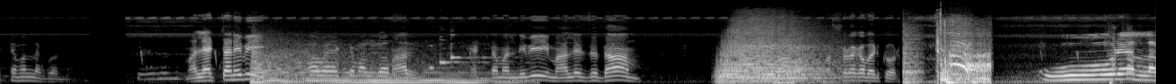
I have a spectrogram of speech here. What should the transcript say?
একটা মাল লাগবে আগে। মাল একটা নিবি? হ্যাঁ ভাই একটা মাল মাল একটা মাল নিবি? মালের যে দাম পাঁচশো টাকা বের কর। ওরে আল্লাহ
